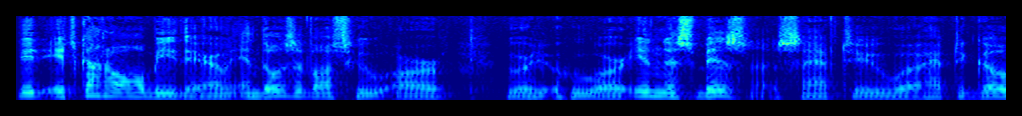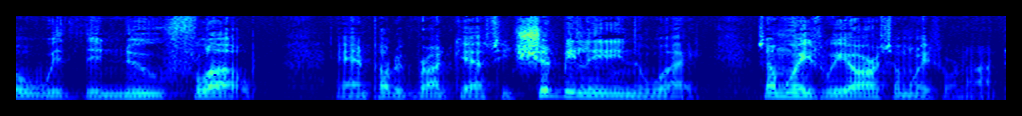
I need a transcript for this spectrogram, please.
it, it's got to all be there. And those of us who are who are who are in this business have to uh, have to go with the new flow. And public broadcasting should be leading the way. Some ways we are some ways we're not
